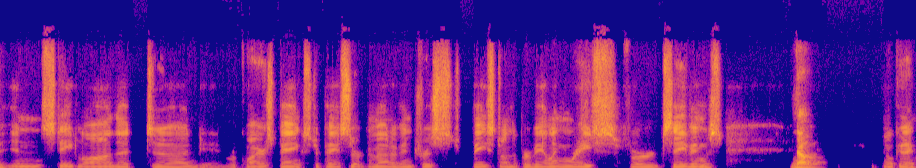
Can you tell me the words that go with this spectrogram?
in state law that uh, requires banks to pay a certain amount of interest based on the prevailing rates for savings? No. Okay.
